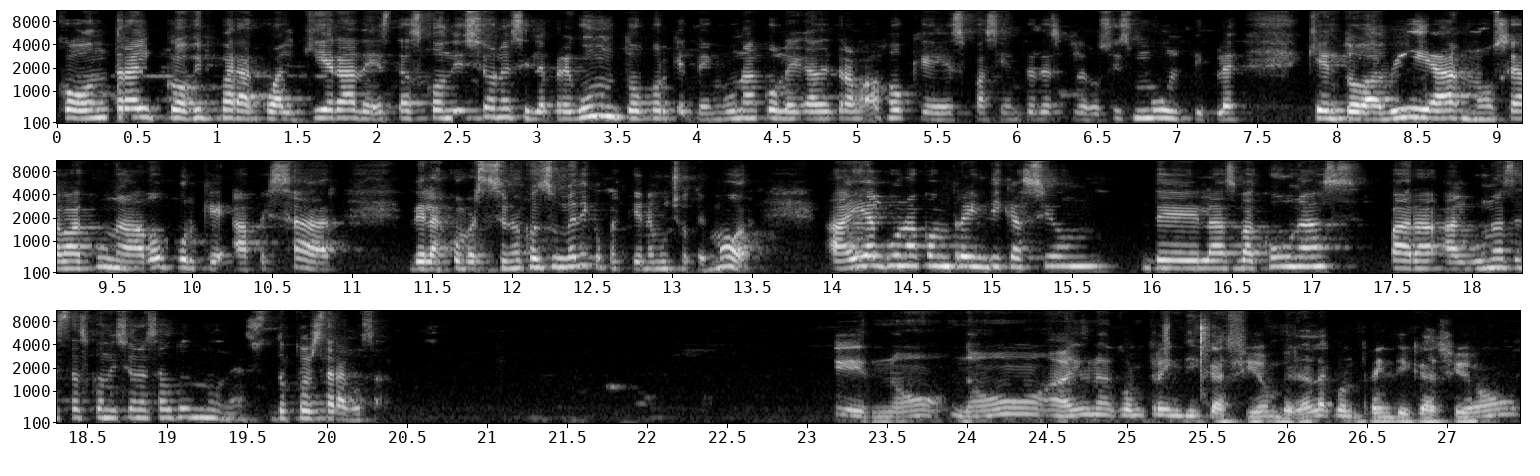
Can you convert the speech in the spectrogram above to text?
contra el COVID para cualquiera de estas condiciones. Y le pregunto, porque tengo una colega de trabajo que es paciente de esclerosis múltiple, quien todavía no se ha vacunado porque a pesar de las conversaciones con su médico, pues tiene mucho temor. ¿Hay alguna contraindicación de las vacunas para algunas de estas condiciones autoinmunes? Doctor Zaragoza. Que no, no hay una contraindicación, ¿verdad? La contraindicación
